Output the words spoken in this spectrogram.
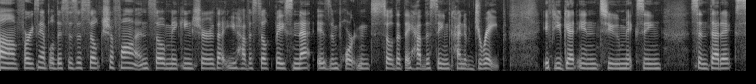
um, for example, this is a silk chiffon, so making sure that you have a silk based net is important so that they have the same kind of drape. If you get into mixing synthetics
